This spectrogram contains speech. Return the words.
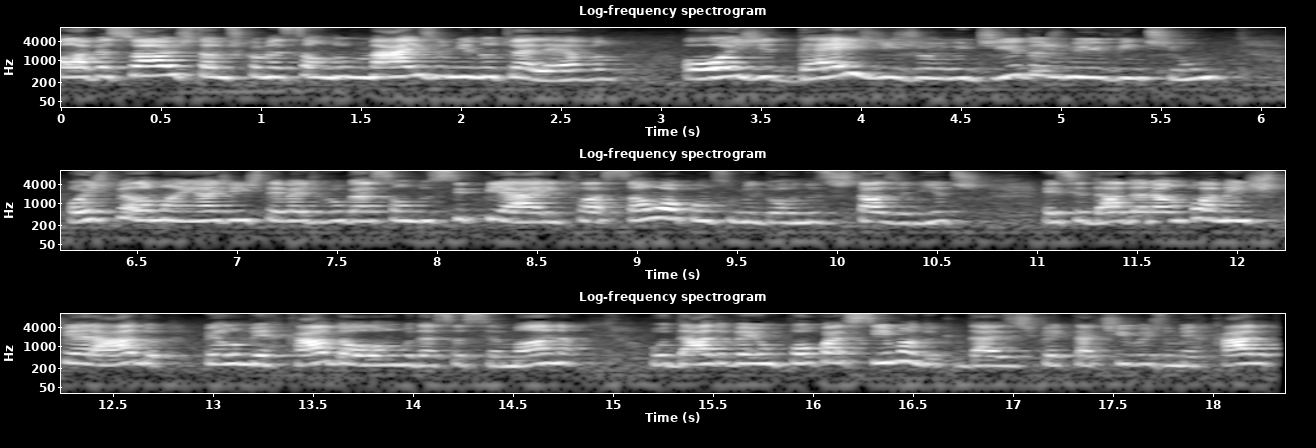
Olá pessoal, estamos começando mais um Minuto Eleva. Hoje, 10 de junho de 2021. Hoje pela manhã a gente teve a divulgação do CPI, inflação ao consumidor nos Estados Unidos. Esse dado era amplamente esperado pelo mercado ao longo dessa semana. O dado veio um pouco acima do, das expectativas do mercado,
